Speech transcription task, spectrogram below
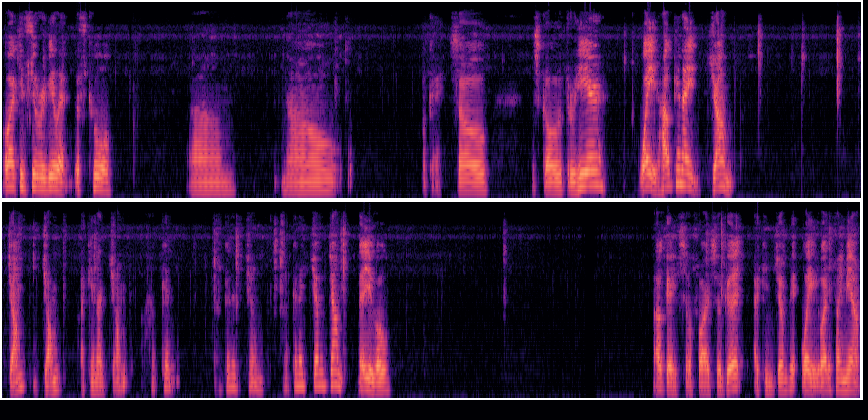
Oh, I can still reveal it. That's cool. Um. No. Okay, so let's go through here. Wait, how can I jump? Jump, jump. I cannot jump. How can how can I jump? How can I jump, jump? There you go. Okay, so far so good. I can jump it. Wait, what if I meow?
